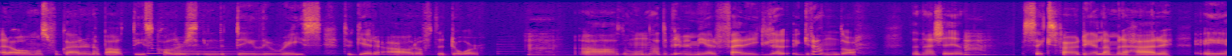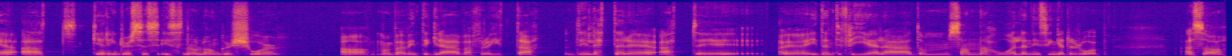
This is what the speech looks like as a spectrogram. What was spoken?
I'd almost forgotten about these colors in the daily race to get out of the door. Ja, hon hade blivit mer färggrann då, den här tjejen. Sex fördelar med det här är att getting dresses is no longer sure. Ja, man behöver inte gräva för att hitta. Det är lättare att eh, identifiera de sanna hålen i sin garderob. Alltså,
